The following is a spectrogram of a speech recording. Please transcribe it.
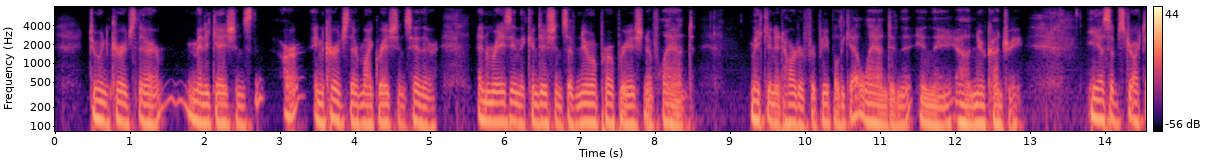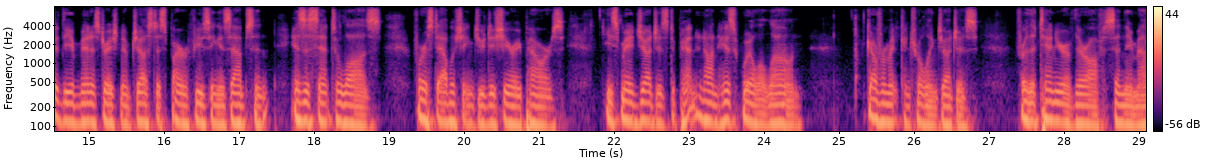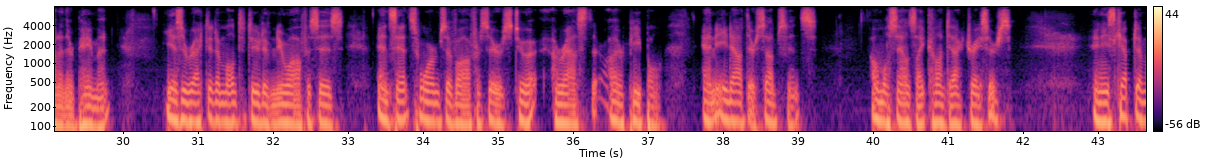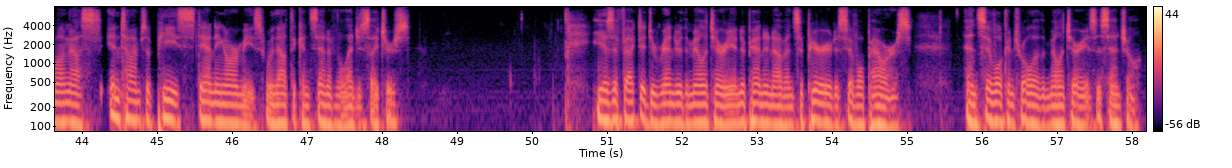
to encourage their mitigations or encourage their migrations hither, and raising the conditions of new appropriation of land, making it harder for people to get land in the in the uh, new country. He has obstructed the administration of justice by refusing his absent his assent to laws for establishing judiciary powers. He's made judges dependent on his will alone, government controlling judges, for the tenure of their office and the amount of their payment. He has erected a multitude of new offices and sent swarms of officers to harass other people and eat out their substance. Almost sounds like contact tracers. And he's kept among us in times of peace standing armies without the consent of the legislatures. He has affected to render the military independent of and superior to civil powers, and civil control of the military is essential.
